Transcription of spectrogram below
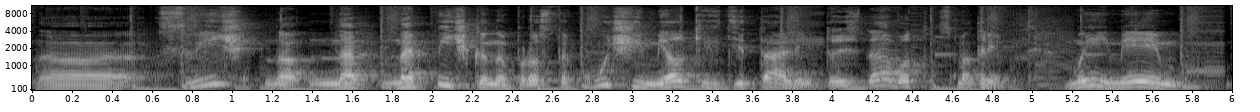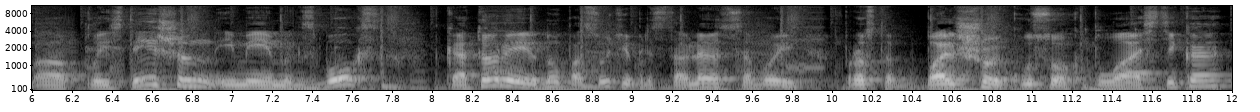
Switch на, на, напичкана просто кучей мелких деталей. То есть, да, вот смотри, мы имеем PlayStation, имеем Xbox, которые, ну, по сути, представляют собой просто большой кусок пластика,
